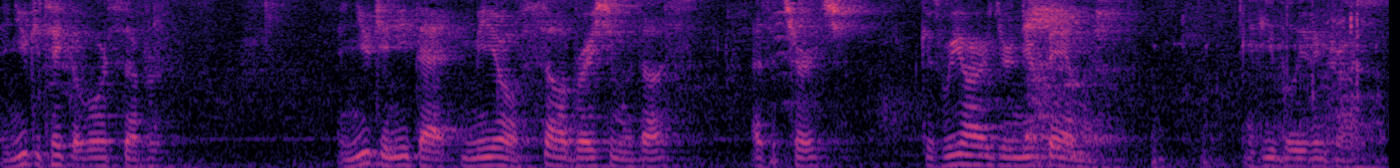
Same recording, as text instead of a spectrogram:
And you can take the Lord's Supper, and you can eat that meal of celebration with us as a church, because we are your new family if you believe in Christ.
